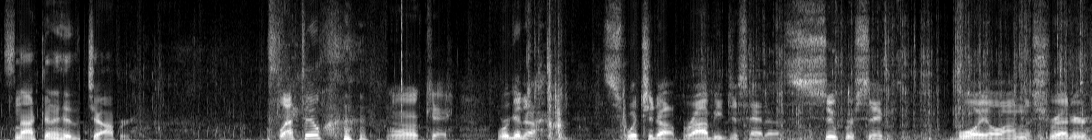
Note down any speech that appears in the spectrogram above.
it's not gonna hit the chopper. Flat tail? Okay, we're gonna switch it up. Robbie just had a super sick boil on the shredder.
